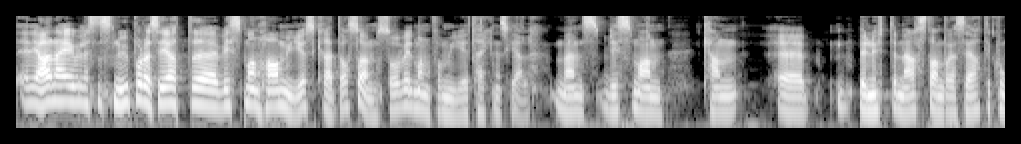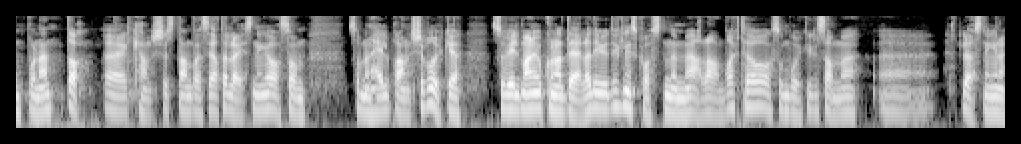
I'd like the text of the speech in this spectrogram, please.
Eh, ja, nei, Jeg vil nesten snu på det og si at uh, hvis man har mye skreddersøm, så vil man få mye teknisk gjeld. Mens hvis man kan uh, benytte mer standardiserte komponenter, uh, kanskje standardiserte løsninger som som en hel bransje bruker, så vil man jo kunne dele de utviklingskostene med alle andre aktører som bruker de samme eh, løsningene.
